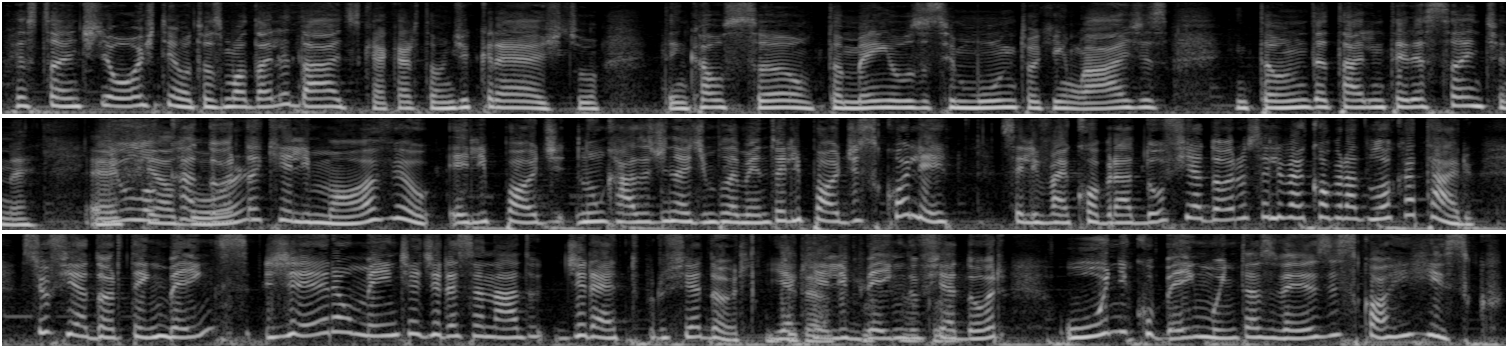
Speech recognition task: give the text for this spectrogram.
O restante hoje tem outras modalidades, que é cartão de crédito, tem calção, também usa-se muito aqui em Lages. Então, um detalhe interessante, né? É e o fiador. locador daquele imóvel, ele pode, num caso de inadimplemento, ele pode escolher se ele vai cobrar do fiador ou se ele vai cobrar do locatário. Se o fiador tem bens, geralmente é direcionado direto pro fiador. E Direto aquele bem do fiador. fiador, o único bem, muitas vezes, corre risco.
